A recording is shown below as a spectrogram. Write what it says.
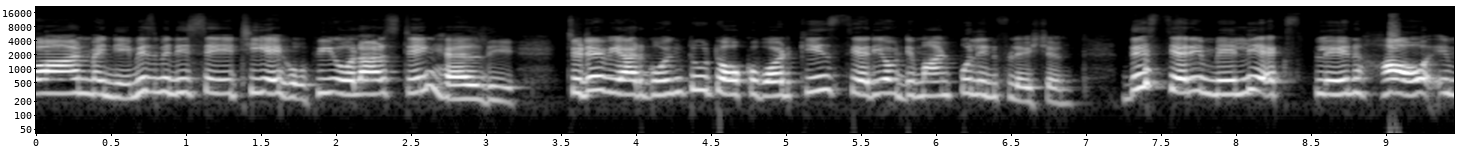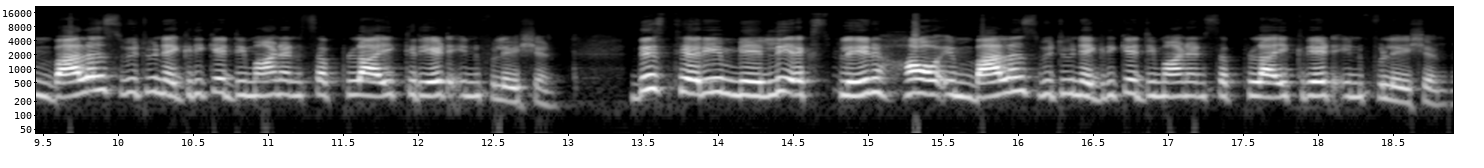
everyone, my name is Mini Sethi. I hope you all are staying healthy. Today we are going to talk about Keynes theory of demand pull inflation. This theory mainly explain how imbalance between aggregate demand and supply create inflation. This theory mainly explain how imbalance between aggregate demand and supply create inflation.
